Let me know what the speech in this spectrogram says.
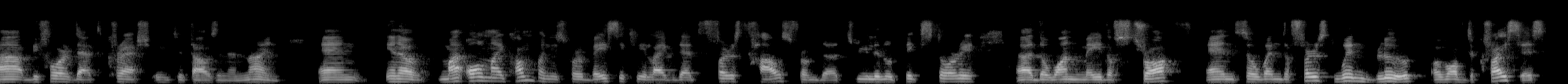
uh, before that crash in 2009. And you know, my all my companies were basically like that first house from the Three Little Pigs story, uh, the one made of straw. And so when the first wind blew of, of the crisis,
